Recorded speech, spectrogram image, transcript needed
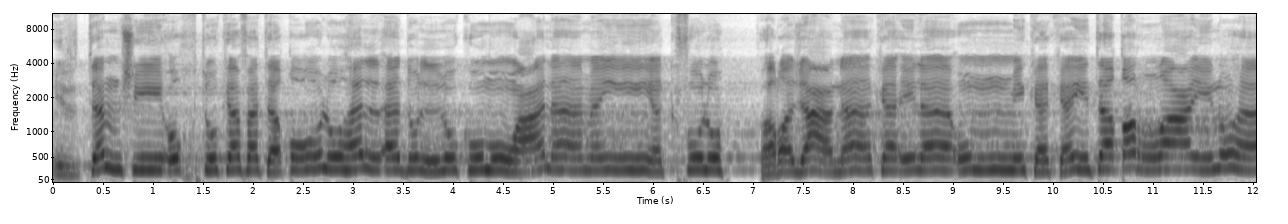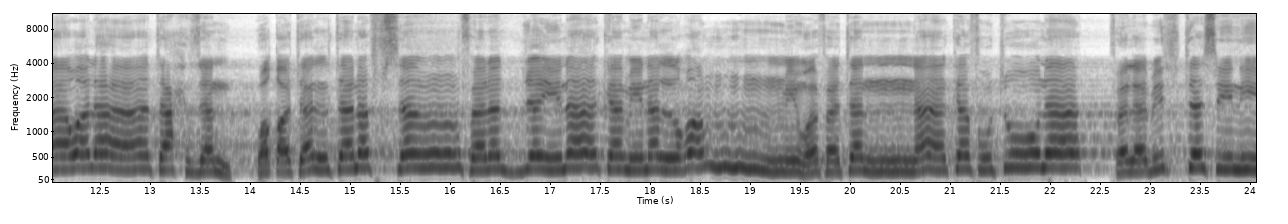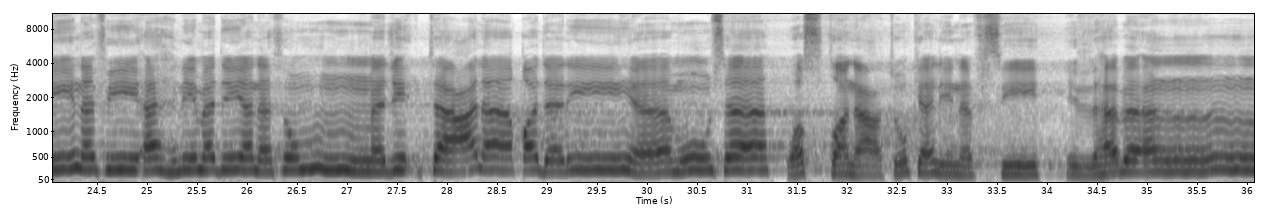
إذ تمشي أختك فتقول هل أدلكم على من يكفله؟ فرجعناك إلى أمك كي تقر عينها ولا تحزن. وقتلت نفسا فنجيناك من الغم وفتناك فتونا. فلبثت سنين في أهل مدين ثم جئت على قدري يا موسى واصطنعتك لنفسي اذهب أنت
